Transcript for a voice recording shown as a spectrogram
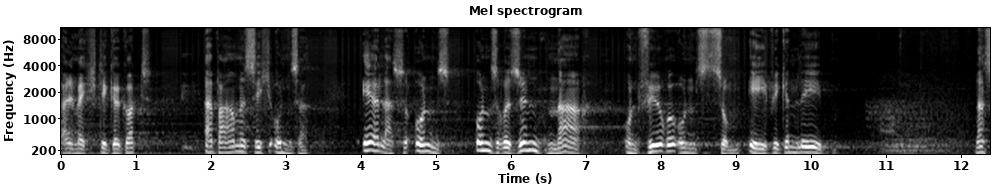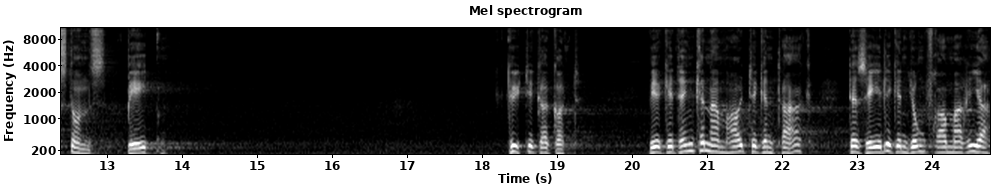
allmächtige Gott, erbarme sich unser. Er lasse uns unsere Sünden nach und führe uns zum ewigen Leben. Lasst uns beten. Gütiger Gott, wir gedenken am heutigen Tag der seligen Jungfrau Maria,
